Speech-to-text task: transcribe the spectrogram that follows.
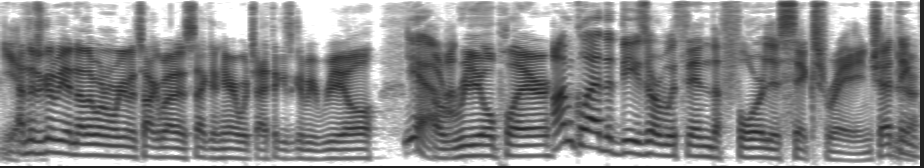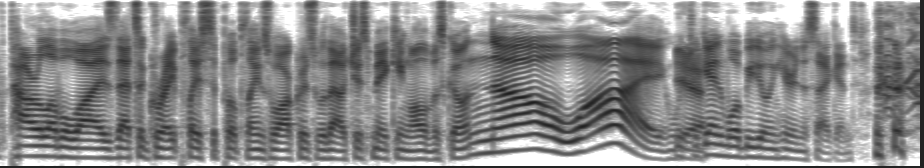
Yeah. And there's going to be another one we're going to talk about in a second here, which I think is going to be real. Yeah, A I- real player. I'm glad that these are within the four to six range. I think Yeah. power level wise, that's a great place to put planeswalkers without just making all of us go, no, why? Which Yeah. again, we'll be doing here in a second.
